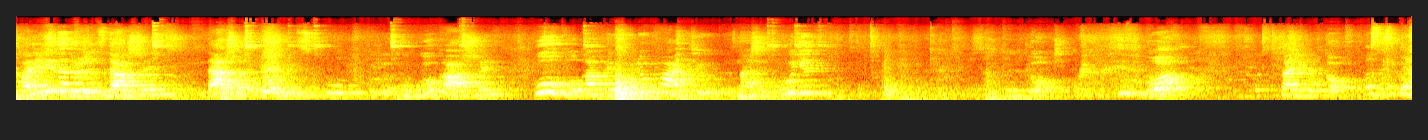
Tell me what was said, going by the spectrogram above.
Молодцы. Балерина дружит с Дашей. Даша ходит с ку- куклу кашей. Куклу капризулю Катю. Значит, будет кто? Кто? В садику кто? Воспитатель.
